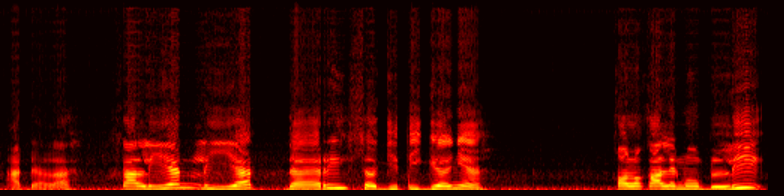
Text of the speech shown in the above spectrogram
adalah kalian lihat dari segitiganya. Kalau kalian mau beli,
